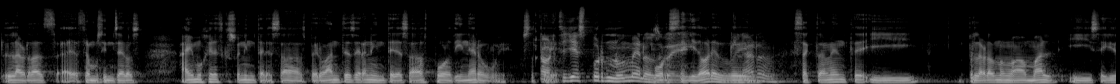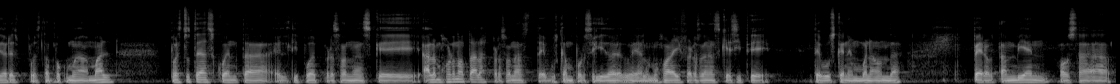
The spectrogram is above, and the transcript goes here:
la verdad, eh, seamos sinceros, hay mujeres que son interesadas, pero antes eran interesadas por dinero, güey. Ahorita ya es por números, Por seguidores, güey. Claro. Exactamente. Y pues la verdad no me va mal. Y seguidores, pues tampoco me va mal. Pues tú te das cuenta el tipo de personas que... A lo mejor no todas las personas te buscan por seguidores, güey. A lo mejor hay personas que sí te, te buscan en buena onda. Pero también, o sea...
